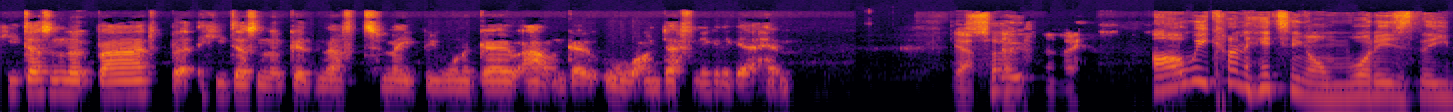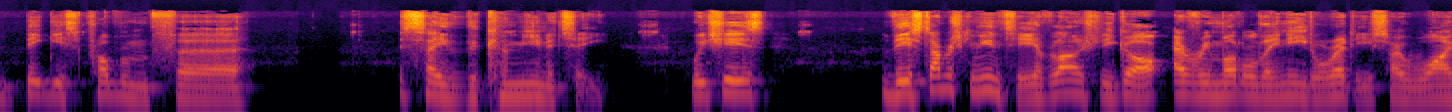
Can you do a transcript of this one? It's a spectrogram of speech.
he doesn't look bad, but he doesn't look good enough to make me want to go out and go, oh, I'm definitely going to get him. Yeah, So- definitely. Are we kind of hitting on what is the biggest problem for, say, the community, which is the established community have largely got every model they need already, so why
